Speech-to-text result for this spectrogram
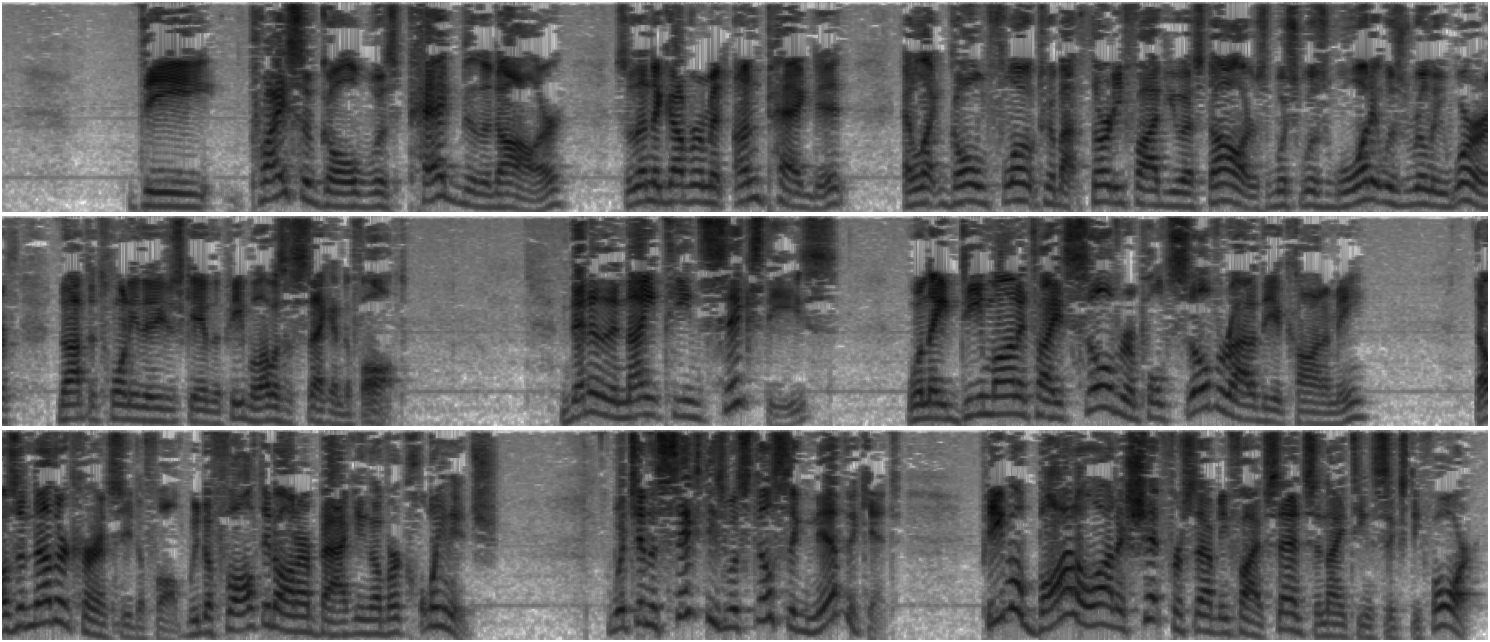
the price of gold was pegged to the dollar. So then the government unpegged it and let gold float to about 35 US dollars, which was what it was really worth, not the 20 that he just gave the people. That was a second default. Then in the 1960s, when they demonetized silver and pulled silver out of the economy, that was another currency default. We defaulted on our backing of our coinage, which in the 60s was still significant. People bought a lot of shit for 75 cents in 1964.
